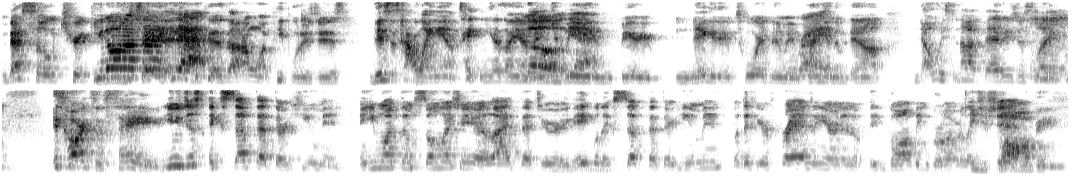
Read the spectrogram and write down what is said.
That's so tricky. You know what I'm saying? Yeah. Because I don't want people to just this is how I am, take me as I am, No, and you yeah. being very negative toward them and Right. bringing them down. No, it's not that. It's just like Mhm. it's hard to say. You just accept that they're human, and you want them so much in your life that you're able to accept that they're human. But if you're friends and you're in an evolving, growing relationship, Evolving.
